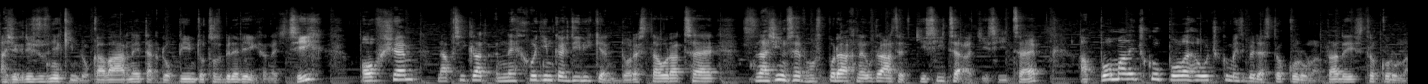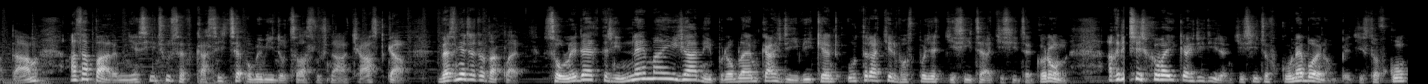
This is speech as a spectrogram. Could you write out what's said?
a že když jdu s někým do kavárny, tak dopím to, co zbyde v jejich hrnečcích. Ovšem, například nechodím každý víkend do restaurace, snažím se v hospodách neutrácet tisíce a tisíce a pomaličku polehoučku mi zbyde 100 korun tady, 100 korun tam a za pár měsíců se v kasičce objeví docela slušná částka. Vezměte to takhle. Jsou lidé, kteří nemají žádný problém každý víkend utratit v hospodě tisíce a tisíce korun. A když si schovají každý týden tisícovku nebo jenom pětistovku,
